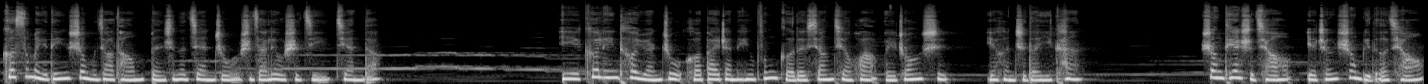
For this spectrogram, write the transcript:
科斯美丁圣母教堂本身的建筑是在六世纪建的，以科林特圆柱和拜占庭风格的镶嵌画为装饰，也很值得一看。圣天使桥也称圣彼得桥，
